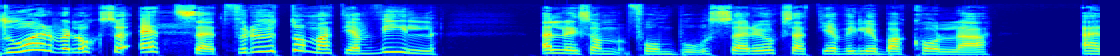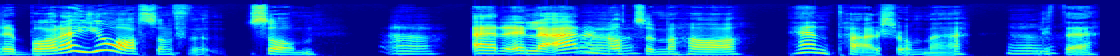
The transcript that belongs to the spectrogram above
då är det väl också ett sätt, förutom att jag vill eller liksom få en boost, så är det också att jag vill ju bara kolla, är det bara jag som... som Ja. är, eller är det Ja. något som har hänt här som är Ja. lite...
